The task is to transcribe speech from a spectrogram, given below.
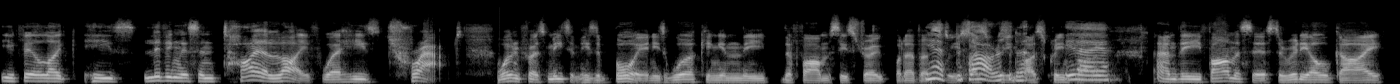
you feel like he's living this entire life where he's trapped. When we first meet him, he's a boy and he's working in the, the pharmacy stroke, whatever. Yeah, it's bizarre, ice cream, isn't it? Ice cream yeah, yeah. And the pharmacist, a really old guy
